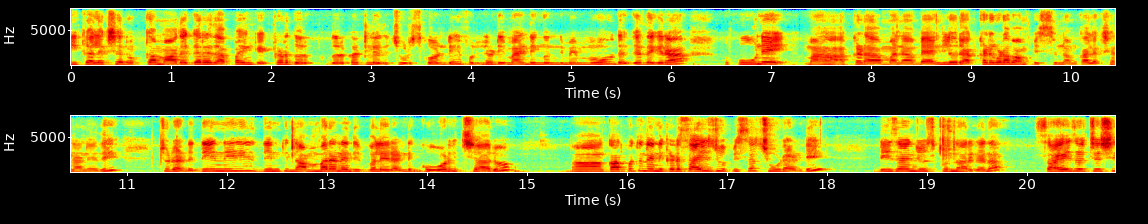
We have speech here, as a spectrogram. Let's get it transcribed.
ఈ కలెక్షన్ ఒక్క మా దగ్గర తప్ప ఇంకెక్కడ దొరక దొరకట్లేదు. చూసుకోండి. ఫుల్ డిమాండింగ్ ఉంది మేము. దగ్గర దగ్గర పూణే మా అక్కడ మన బెంగళూరు అక్కడ కూడా పంపిస్తున్నాం కలెక్షన్ అనేది. చూడండి. దీన్ని దీనికి నంబర్ అనేది ఇవ్వలేరండి. కోడ్ ఇచ్చారు. కాకపోతే నేను ఇక్కడ సైజ్ చూపిస్తా. చూడండి. డిజైన్ చూసుకున్నారు కదా. సైజ్ వచ్చేసి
